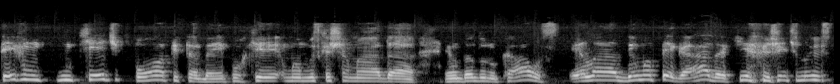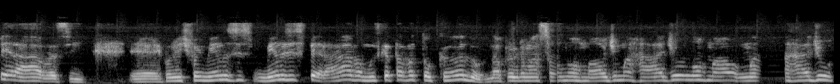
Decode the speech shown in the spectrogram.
teve um, um quê de pop também, porque uma música chamada Andando no Caos, ela deu uma pegada que a gente não esperava, assim. É, quando a gente foi menos, menos esperava, a música estava tocando na programação normal de uma rádio normal, uma rádio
